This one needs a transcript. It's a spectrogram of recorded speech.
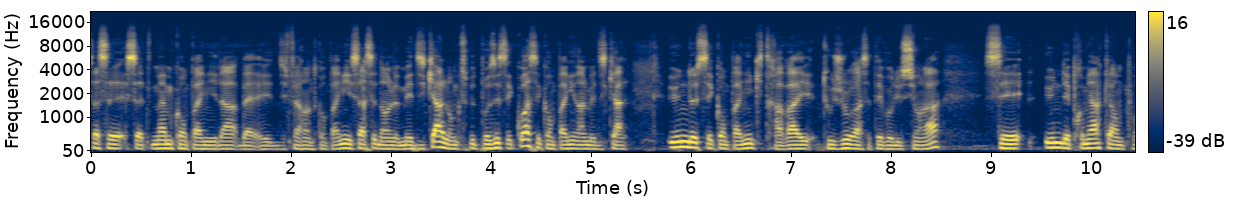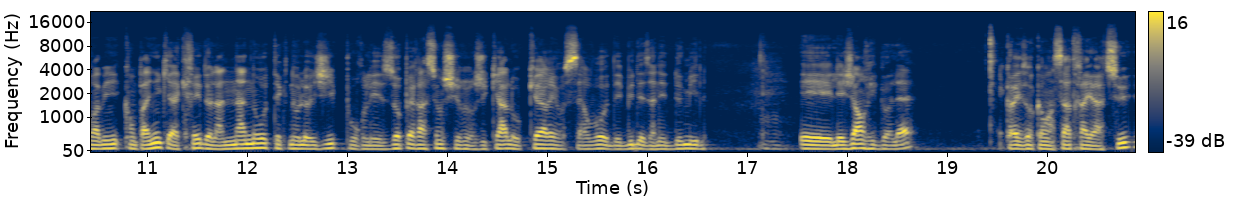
Ça, c'est cette même compagnie-là, ben, et différentes compagnies. Ça, c'est dans le médical. Donc, tu peux te poser, c'est quoi ces compagnies dans le médical? Une de ces compagnies qui travaille toujours à cette évolution-là, c'est une des premières compagnies, compagnies qui a créé de la nanotechnologie pour les opérations chirurgicales au cœur et au cerveau au début des années 2000. Et les gens rigolaient quand ils ont commencé à travailler là-dessus.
